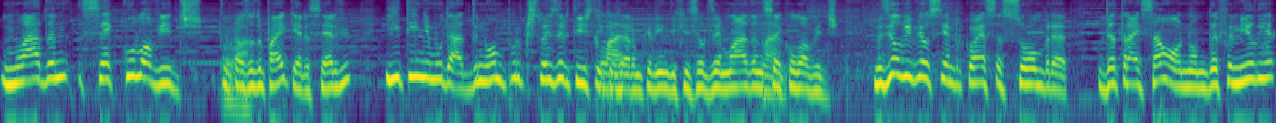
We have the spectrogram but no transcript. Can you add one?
Mladen Sekulovic, por Claro. causa do pai, que era sérvio, e tinha mudado de nome por questões artísticas. Claro. Era um bocadinho difícil dizer Mladen Claro. Sekulovic. Mas ele viveu sempre com essa sombra da traição ao nome da família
